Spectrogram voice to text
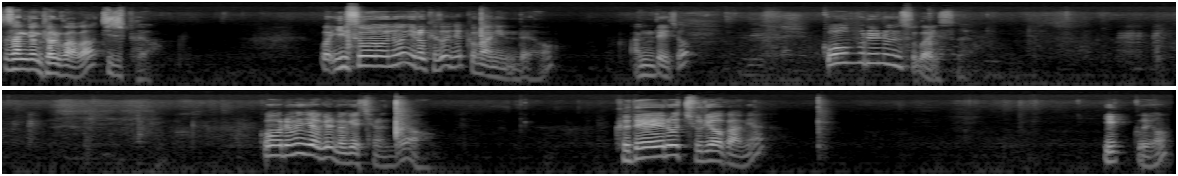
수상전 결과가 뒤집혀요. 어, 이 수는 이렇게 해서 이제 그만인데요. 안 되죠? 꼬부리는 수가 있어요. 이제 여기를 몇 개 치는데요. 그대로 줄여가면 있고요.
